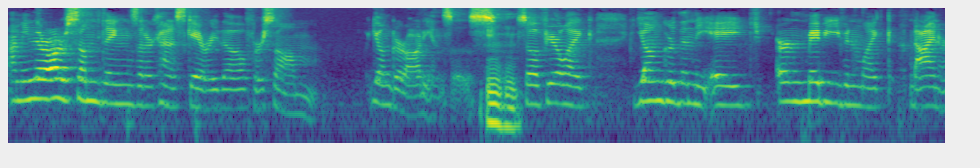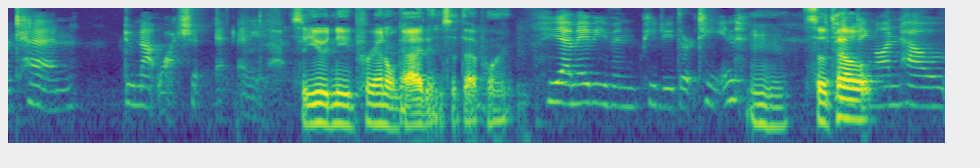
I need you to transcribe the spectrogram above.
I mean, there are some things that are kind of scary though for some younger audiences. Mhm. So if you're like younger than the age, or maybe even like nine or ten, do not watch it- any of that. So you would need parental guidance at that point. Yeah, maybe even PG thirteen. hmm So Depending tell, on how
